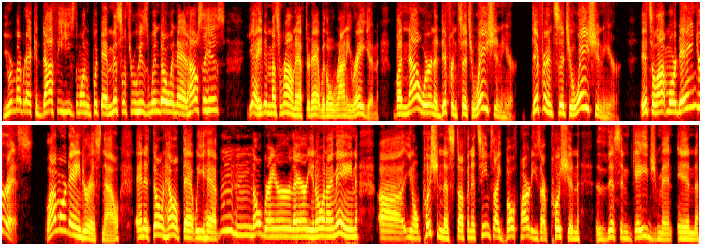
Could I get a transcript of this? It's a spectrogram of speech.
You remember that Gaddafi? He's the one who put that missile through his window in that house of his. Yeah, he didn't mess around after that with old Ronnie Reagan. But now we're in a different situation here. Different situation here. It's a lot more dangerous a lot more dangerous now and it don't help that we have mm-hmm, no brainer there you know what i mean? Uh you know pushing this stuff and it seems like both parties are pushing this engagement in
